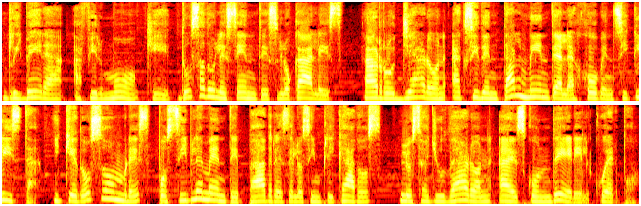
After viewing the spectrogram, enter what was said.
Rivera afirmó que dos adolescentes locales arrollaron accidentalmente a la joven ciclista y que dos hombres, posiblemente padres de los implicados, los ayudaron a esconder el cuerpo.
